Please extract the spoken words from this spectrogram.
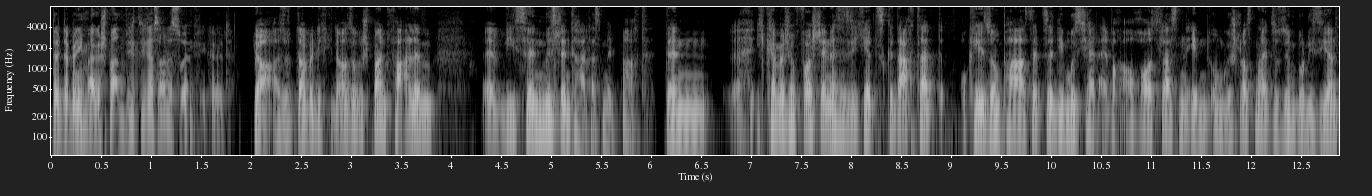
da, da bin ich mal gespannt, wie sich das alles so entwickelt. Ja, also da bin ich genauso gespannt. Vor allem, wie Sven Mislintat das mitmacht. Denn äh, ich kann mir schon vorstellen, dass er sich jetzt gedacht hat, okay, so ein paar Sätze, die muss ich halt einfach auch rauslassen, eben um Geschlossenheit zu symbolisieren.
